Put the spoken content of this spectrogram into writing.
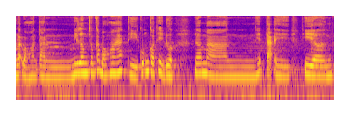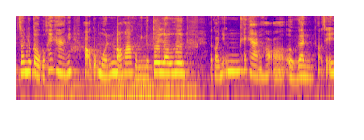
loại bỏ hoàn toàn ni lông trong các bó hoa ấy, thì cũng có thể được. Nhưng mà hiện tại thì do nhu cầu của khách hàng ấy họ cũng muốn bó hoa của mình được tươi lâu hơn và có những khách hàng họ ở gần họ sẽ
